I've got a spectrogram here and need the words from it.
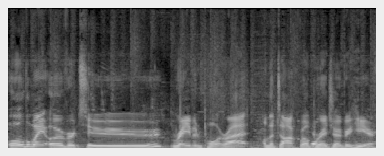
all the way over to Ravenport, right? On the Darkwell Bridge over here.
